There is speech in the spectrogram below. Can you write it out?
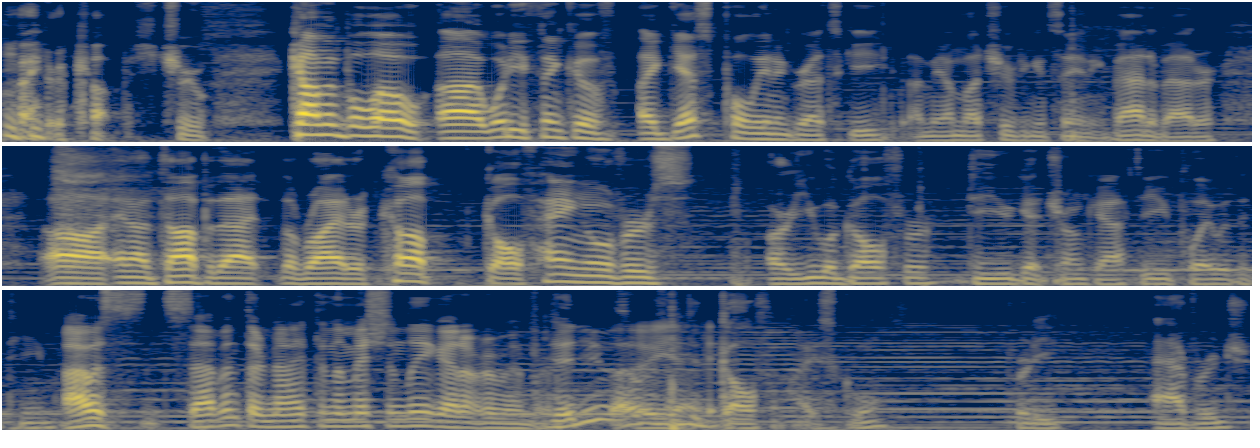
the Ryder Cup. It's true. Comment below. Uh, what do you think of? I guess Paulina Gretzky. I mean, I'm not sure if you can say anything bad about her. Uh, and on top of that, the Ryder Cup, golf hangovers. Are you a golfer? Do you get drunk after you play with the team? I was seventh or ninth in the Mission League. I don't remember. Did you? I was- yeah. I did golf in high school. Pretty average.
